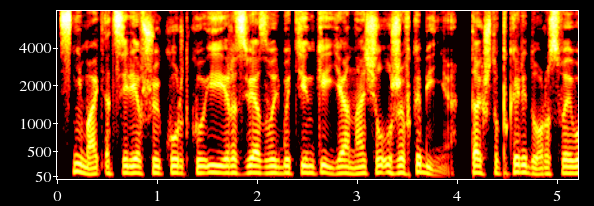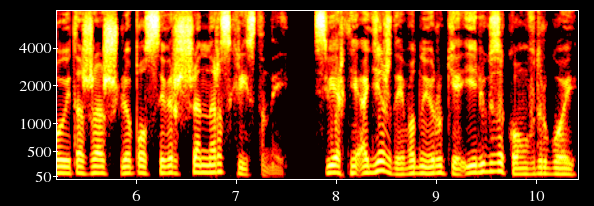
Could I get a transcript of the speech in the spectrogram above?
Снимать отсыревшую куртку и развязывать ботинки я начал уже в кабине, так что по коридору своего этажа шлепал совершенно расхристанный с верхней одеждой в одной руке и рюкзаком в другой.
